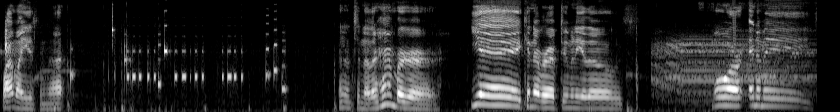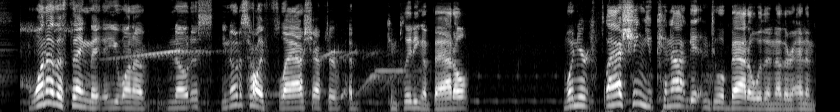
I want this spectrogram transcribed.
Why am I using that? And it's another hamburger. Yay! Can never have too many of those. More enemies! One other thing that you want to notice, you notice how I flash after uh, completing a battle? When you're flashing, you cannot get into a battle with another enemy.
